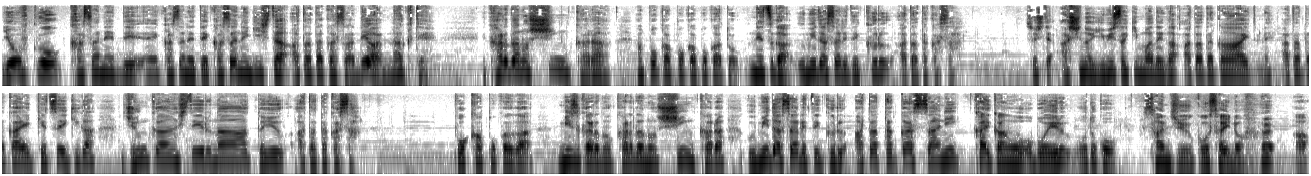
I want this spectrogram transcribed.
洋服を重ねて重ねて重ね着した暖かさではなくて体の芯からポカポカポカと熱が生み出されてくる暖かさ。そして足の指先までが暖かいとね暖かい血液が循環しているなという暖かさ。ポカポカが自らの体の芯から生み出されてくる温かさに快感を覚える男35歳の あ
